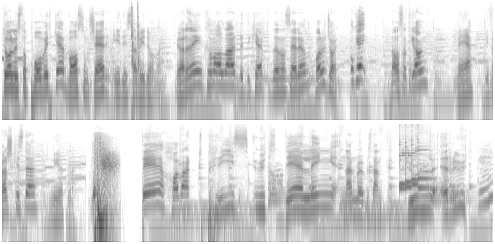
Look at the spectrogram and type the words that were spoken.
Du har lyst til å påvirke hva som skjer i disse videoene. Vi har en egen kanal der dedikert til denne serien. Bare join. OK, la oss sette i gang med de ferskeste nyhetene. Det har vært prisutdeling, nærmere bestemt Gullruten.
